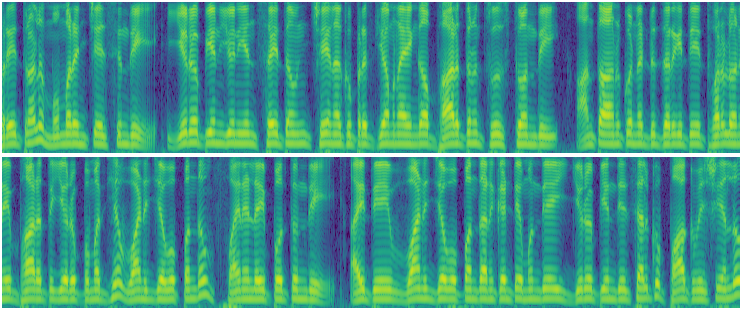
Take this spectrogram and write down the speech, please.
ప్రయత్నాలు ముమ్మరం చేసింది. యూరోపియన్ యూనియన్ సైతం చైనాకు ప్రత్యామ్నాయంగా భారత్ను చూస్తోంది. అంతా అనుకున్నట్టు జరిగితే త్వరలోనే భారత్ యూరోప్ మధ్య వాణిజ్య ఒప్పందం ఫైనల్ అయిపోతుంది. అయితే వాణిజ్య ఒప్పందానికంటే ముందే యూరోపియన్ దేశాలకు పాక్ విషయంలో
